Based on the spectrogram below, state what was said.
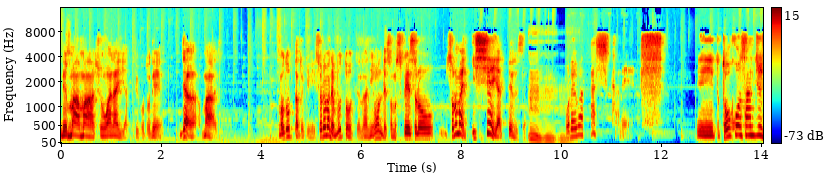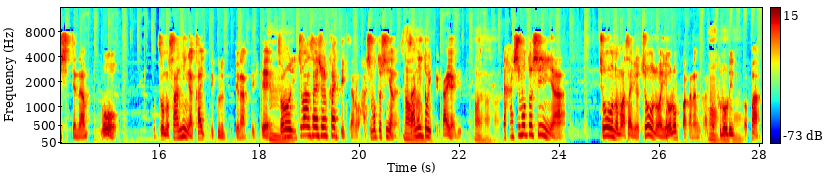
で、まあまあ、しょうがないやっていうことで、じゃあ、まあ、戻った時に、それまで武藤っていうのは日本でそのスペースロー、その前に1試合やってるんですよ。うんうんうん。これは確かね、えっ、と、東方三重士ってな、を、その3人が帰ってくるってなってきて、うんその一番最初に帰ってきたのは橋本真也なんです。ああ3人とも行って海外ではいはいはい。で橋本真也、長野正弘、長野はヨーロッパかなんかうんのフロリダとか、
